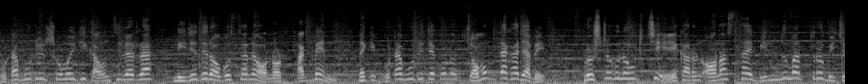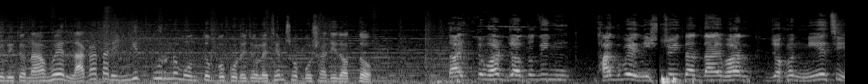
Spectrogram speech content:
ভোটাভুটির সময় কি কাউন্সিলররা নিজেদের অবস্থানে অনড় থাকবেন? নাকি ভোটাভুটিতে কোনো চমক দেখা যাবে? প্রশ্নগুলো উঠছে কারণ অনাস্থায় বিন্দুমাত্র বিচলিত না হয়ে লাগাতার ইঙ্গিতপূর্ণ মন্তব্য করে চলেছেন সব্যসাচী দত্ত। দায়িত্বভার যতদিন থাকবে, নিশ্চয়ই তার দায়ভার যখন নিয়েছি,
